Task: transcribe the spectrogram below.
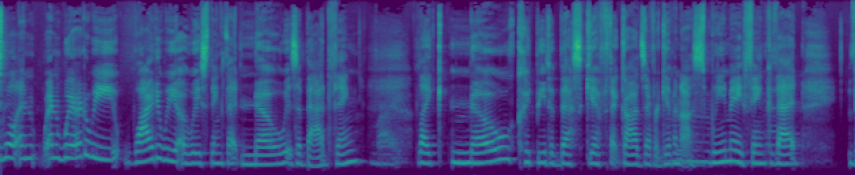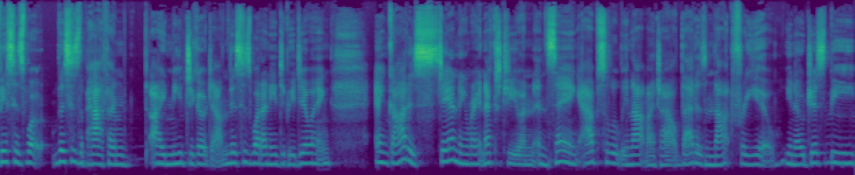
Well, and and where do we? Why do we always think that no is a bad thing? right. Like no could be the best gift that God's ever given us. We may think that this is what this is the path I'm I need to go down. This is what I need to be doing. And God is standing right next to you and, and saying, Absolutely not, my child. That is not for you. You know, just be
